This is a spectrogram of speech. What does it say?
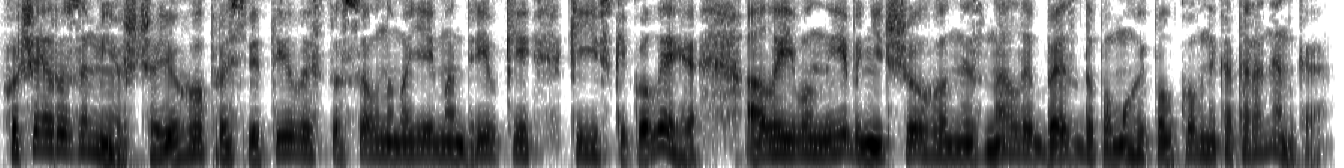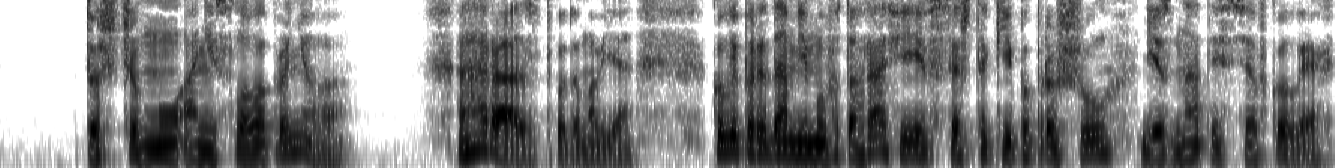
Хоча я розумів, що його присвітили стосовно моєї мандрівки київські колеги, але й вони б нічого не знали без допомоги полковника Тараненка. Тож чому ані слова про нього? Гаразд, подумав я, коли передам йому фотографії, все ж таки попрошу дізнатися в колег,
